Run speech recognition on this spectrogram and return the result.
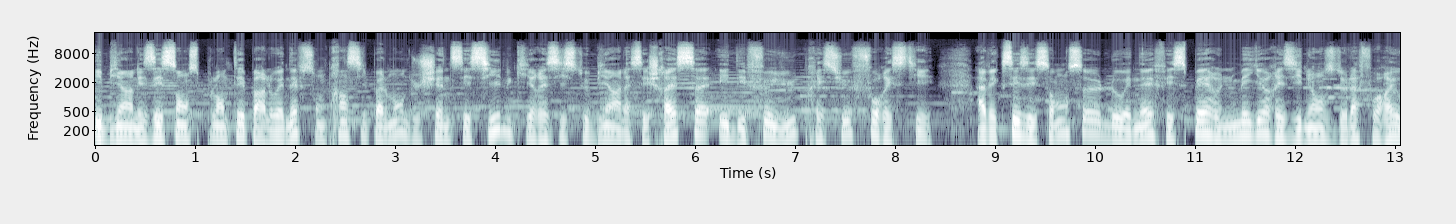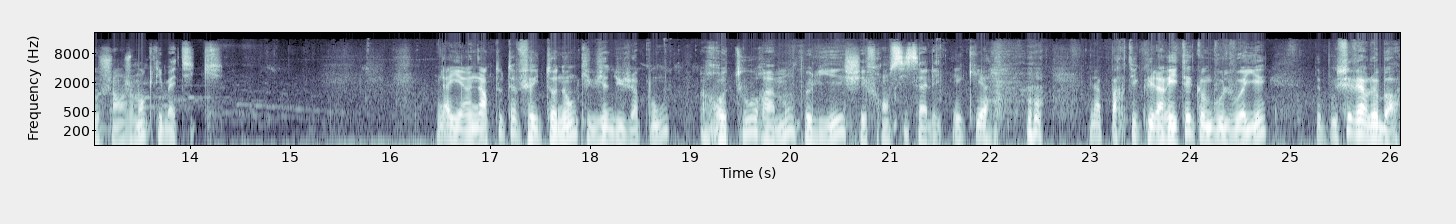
Eh bien, les essences plantées par l'ONF sont principalement du chêne Cécile qui résiste bien à la sécheresse et des feuillus précieux forestiers. Avec ces essences, l'ONF espère une meilleure résilience de la forêt au changement climatique. Là, il y a un arbre tout à fait étonnant qui vient du Japon. Retour à Montpellier chez Francis Allais. Et qui a la particularité, comme vous le voyez, de pousser vers le bas.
